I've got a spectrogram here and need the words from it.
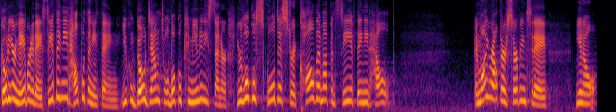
go to your neighbor today, see if they need help with anything. You can go down to a local community center, your local school district, call them up and see if they need help. And while you're out there serving today, you know,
